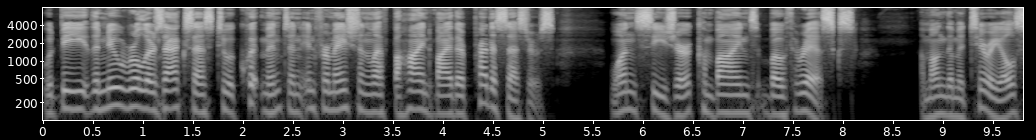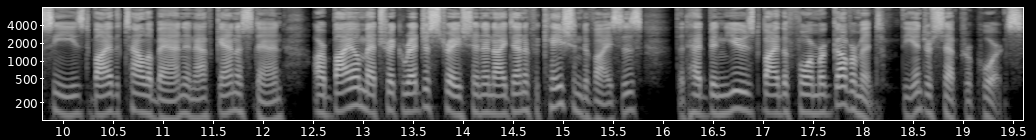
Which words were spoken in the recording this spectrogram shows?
would be the new rulers' access to equipment and information left behind by their predecessors. One seizure combines both risks. Among the materials seized by the Taliban in Afghanistan are biometric registration and identification devices that had been used by the former government, The Intercept reports.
